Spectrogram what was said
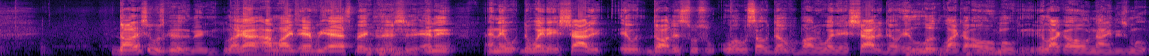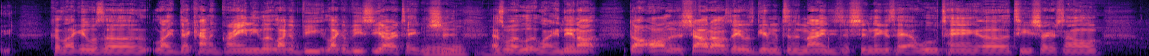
No, that shit was good, nigga. Like I, I liked every aspect of that shit, and it and they, the way they shot it, it was dog. This was what was so dope about it. The way they shot it though, it looked like an old movie. It like an old '90s movie. Cause like it was uh like that kind of grainy look like a V like a VCR tape and shit. That's what it looked like. And then all dog, all of the shout outs they was giving to the '90s and shit. Niggas had Wu Tang uh t-shirts on.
